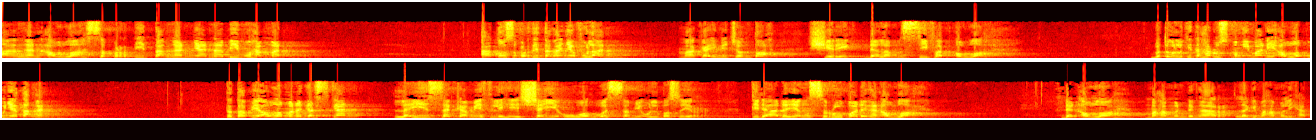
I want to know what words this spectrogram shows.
tangan Allah seperti tangannya Nabi Muhammad atau seperti tangannya fulan, maka ini contoh syirik dalam sifat Allah. Betul, kita harus mengimani Allah punya tangan. Tetapi Allah menegaskan, "Laisa kamitslihi syai'un wa huwas samiul basir." Tidak ada yang serupa dengan Allah. Dan Allah Maha mendengar lagi Maha melihat.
